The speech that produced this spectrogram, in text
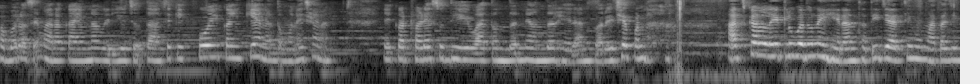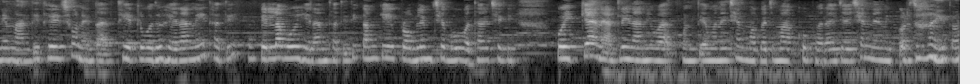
ખબર હશે, મારા કાયમના વીડિયો જોતા હશે કે કોઈ કંઈ કહે ને તો મને છે ને એક અઠવાડિયા સુધી એ વાત અંદરને અંદર હેરાન કરે છે, પણ આજકાલ એટલું બધું નહીં હેરાન થતી. જ્યારથી હું માતાજીને માનતી થઈ છું ને, ત્યારથી એટલું બધું હેરાન નહીં થતી. હું પહેલાં બહુ હેરાન થતી હતી, કારણ કે એ પ્રોબ્લેમ છે બહુ વધારે છે કે કોઈ કહે ને આટલી નાની વાત પણ તે મને છે ને મગજમાં આખું ભરાઈ જાય છે ને નીકળતું નહીં તો.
